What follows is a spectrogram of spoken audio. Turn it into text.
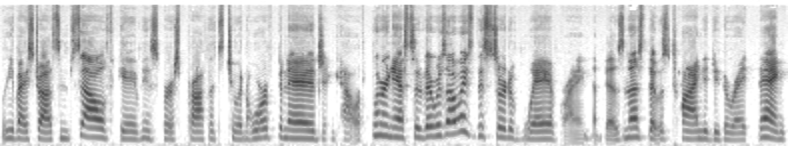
Levi Strauss himself gave his first profits to an orphanage in California. So there was always this sort of way of running the business that was trying to do the right thing.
